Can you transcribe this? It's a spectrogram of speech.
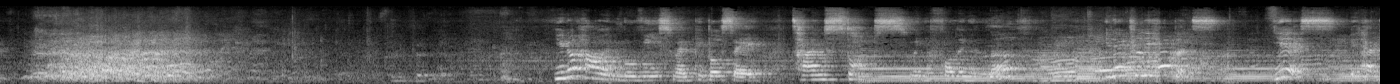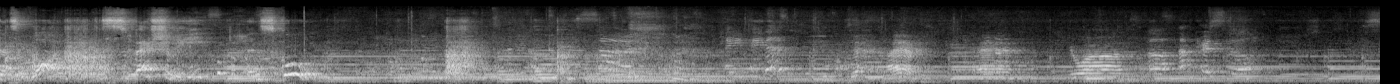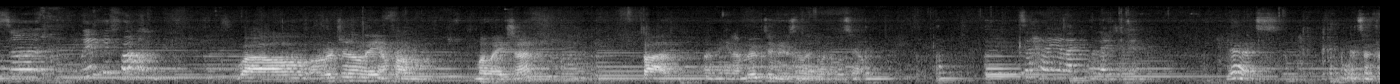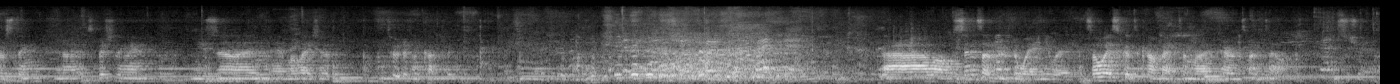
You know how in movies when people say time stops when you're falling in love? It actually happens. Yes, it happens a lot, especially in school. Are you Peter? Yeah, I am. And you are. Oh, I'm Crystal. So, where are you from? Well, originally I'm from Malaysia, but I mean I moved to New Zealand when I was young. So, how are you like Malaysia then? Yeah, it's I think it's interesting, you know, especially when New Zealand and Malaysia are two different countries. Uh, well, since I moved away anyway, it's always good to come back to my parents' hometown. That's true.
